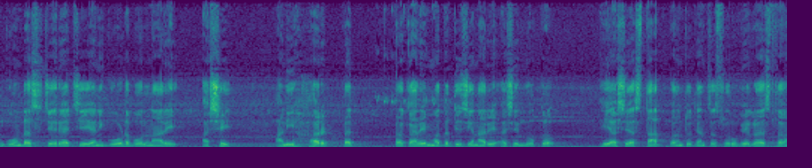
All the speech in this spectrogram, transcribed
गोंडस चेहऱ्याचे आणि गोड बोलणारे असे आणि हर प्र प्रकारे मदतीस येणारे असे लोक हे असे असतात. परंतु त्यांचं स्वरूप वेगळं असतं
